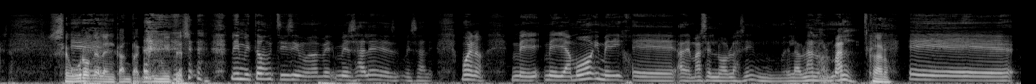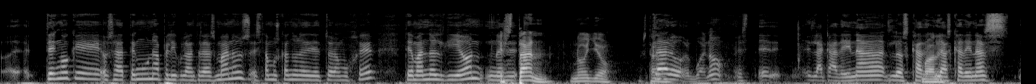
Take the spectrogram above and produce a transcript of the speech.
Seguro Eh, que le encanta que limites. le imitó muchísimo, me, me sale, me sale. Bueno, me, me llamó y me dijo, eh, además él no habla así, él habla normal. Claro. Eh, tengo que, o sea, tengo una película entre las manos, están buscando una directora mujer, te mando el guion. no es- Están, no yo. Están. Claro, bueno, es- eh, la cadena, los ca- Vale. las cadenas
